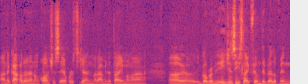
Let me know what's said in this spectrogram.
ah, nagkakaroon na ng conscious efforts diyan. Marami na tayong mga uh, government agencies like Film Development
